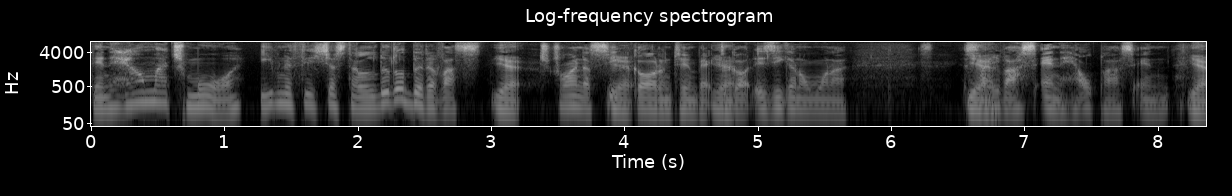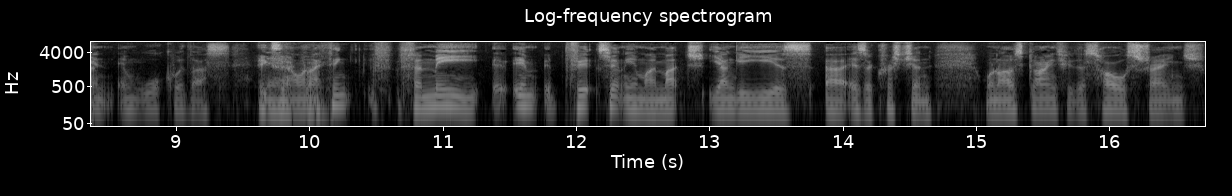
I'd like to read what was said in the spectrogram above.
Then how much more, even if there's just a little bit of us Yeah. trying to seek. God and turn back to God, is he going to want to Yeah. save us and help us and, Yeah. and, and walk with us now? Exactly. And I think f- for me, in, certainly in my much younger years uh, as a Christian, when I was going through this whole strange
